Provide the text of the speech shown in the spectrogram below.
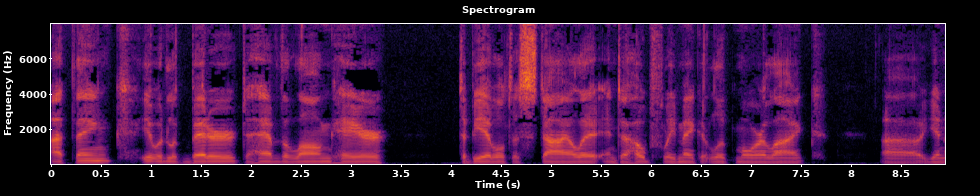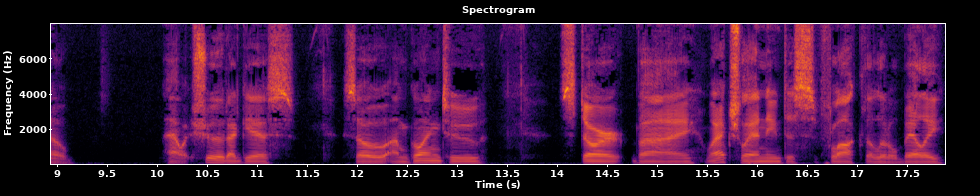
I think it would look better to have the long hair to be able to style it and to hopefully make it look more like, uh, you know, how it should, I guess. So I'm going to start by, well, actually, I need to flock the little belly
